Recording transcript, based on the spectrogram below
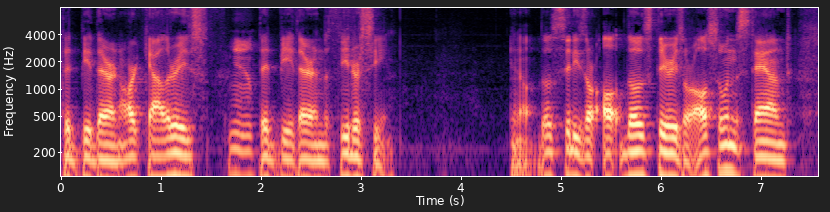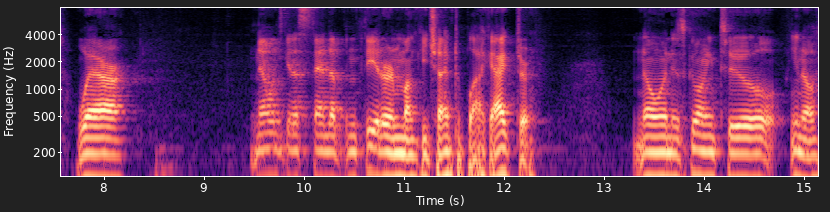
They'd be there in art galleries. Yeah. they'd be there in the theater scene. You know, those cities are all those theories are also in the stand where no one's gonna stand up in theater and monkey chant to black actor. No one is going to, you know,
